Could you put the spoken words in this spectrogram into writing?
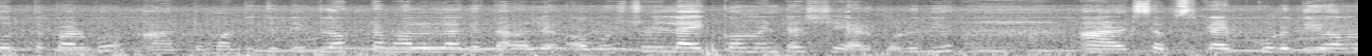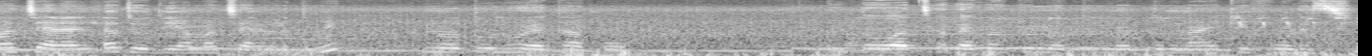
করতে পারব। আর তোমাদের যদি ব্লগটা ভালো লাগে, তাহলে অবশ্যই লাইক কমেন্ট আর শেয়ার করে দিও। আর সাবস্ক্রাইব করে দিও আমার চ্যানেলটা যদি আমার চ্যানেলে তুমি নতুন হয়ে থাকো। তো আজকে দেখো একটু নতুন নতুন নাইটি পরেছি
